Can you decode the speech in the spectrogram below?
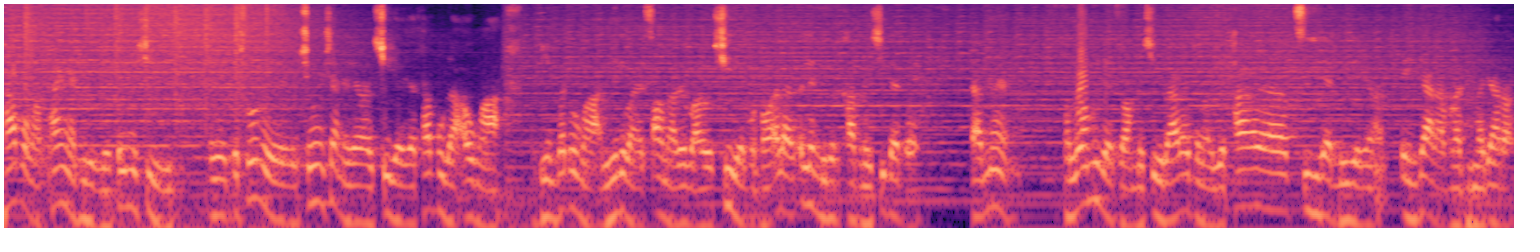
ထာပေါ်မှာဖိုင်းရပြီးတော့တိတ်မရှိဘူးအဲတချို့တွေရှုံးချက်နေရရှိတယ်ယထာပူတာအောက်မှာအပြင်ဘက်တို့မှာအရေးတွေပါစောင့်တာတွေပါလို့ရှိတယ်ပေါ့နော်အဲ့လိုအဲ့လိုမျိုးတစ်ခါတလေရှိတတ်တယ်ဒါပေမဲ့ဘလောမိတယ်ဆိုတာမရှိဘူးဒါတော့ကျွန်တော်ယထာစီးတဲ့လူတွေတင်ကြတာပေါ့နော်ဒီမှာကြတော့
